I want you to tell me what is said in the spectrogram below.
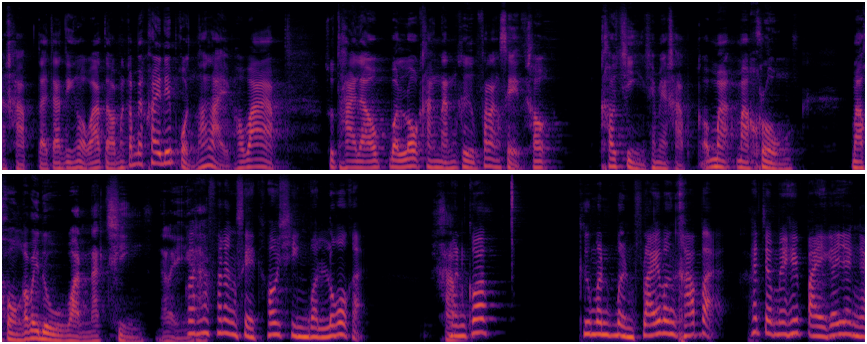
นะครับ แต่อาจารย์จริงก็บอกว่าแต่ว่ามันก็ไม่ค่อยได้ผลเท่าไหร่ เพราะว่าสุดท้ายแล้วบอลโลกครั้งนั้นคือฝรั่งเศสเขาเข้าชิงใช่ไหมครับ ก็มามาโครง มาโครงก็ไปดูวันนัดชิงอะไรอย่างก็เงี้ยถ้าฝรั่งเศสเข้าชิงบอลโลกอะครับมันก็ คือมันเหมือนไฟลท์บังคับอะถ้าจะไม่ให้ไปก็ยังไง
